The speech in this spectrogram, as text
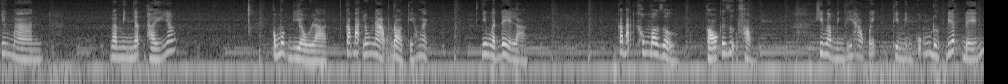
nhưng mà, và mình nhận thấy nhá, có một điều là các bạn lúc nào cũng đòi kế hoạch. Nhưng vấn đề là các bạn không bao giờ có cái dự phòng. Khi mà mình đi học ấy, thì mình cũng được biết đến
